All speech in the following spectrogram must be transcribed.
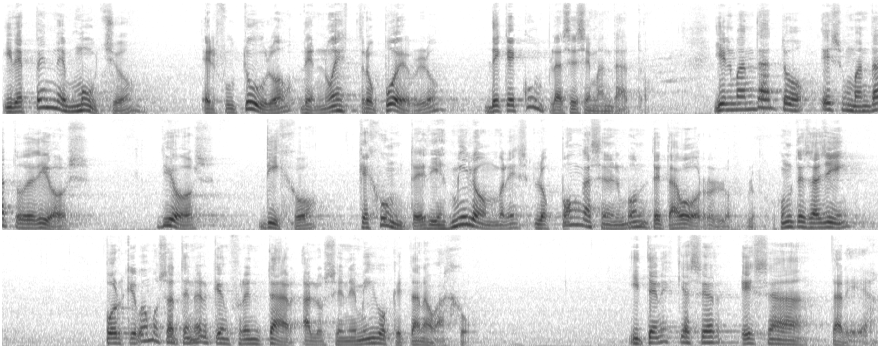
y depende mucho el futuro de nuestro pueblo de que cumplas ese mandato. Y el mandato es un mandato de Dios. Dios dijo que juntes diez mil hombres, los pongas en el monte Tabor, los, los juntes allí, porque vamos a tener que enfrentar a los enemigos que están abajo. Y tenés que hacer esa tarea.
